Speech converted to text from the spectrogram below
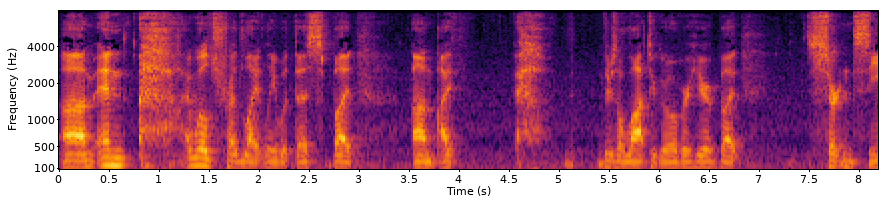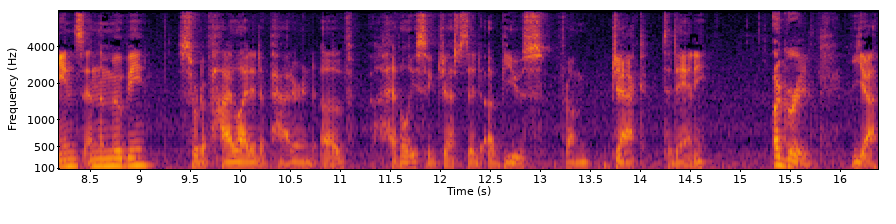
Um, and I will tread lightly with this, but um, I there's a lot to go over here. But certain scenes in the movie sort of highlighted a pattern of heavily suggested abuse from Jack to Danny. Agreed. Yeah.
